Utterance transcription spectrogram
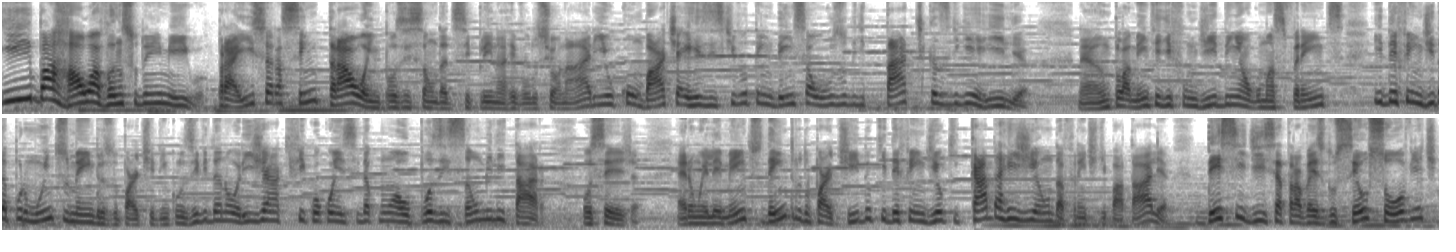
e barrar o avanço do inimigo. Para isso era central a imposição da disciplina revolucionária e o combate à irresistível tendência ao uso de táticas de guerrilha. Né, amplamente difundida em algumas frentes e defendida por muitos membros do partido, inclusive dando origem à que ficou conhecida como a oposição militar, ou seja, eram elementos dentro do partido que defendiam que cada região da frente de batalha decidisse através do seu soviet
